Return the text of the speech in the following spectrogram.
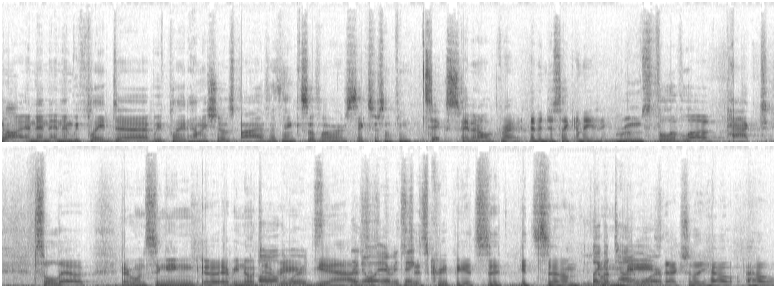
But no, and then and then we've played uh, we've played how many shows? Five, I think, so far, or six or something. Six. They've been all great. They've been just like amazing. Rooms full of love, packed, sold out. Everyone's singing uh, every note to All the every. words. Yeah, They it's know just- everything. It's, it's creepy. It's it, it's um. Like I'm a time amazed warp. actually how how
